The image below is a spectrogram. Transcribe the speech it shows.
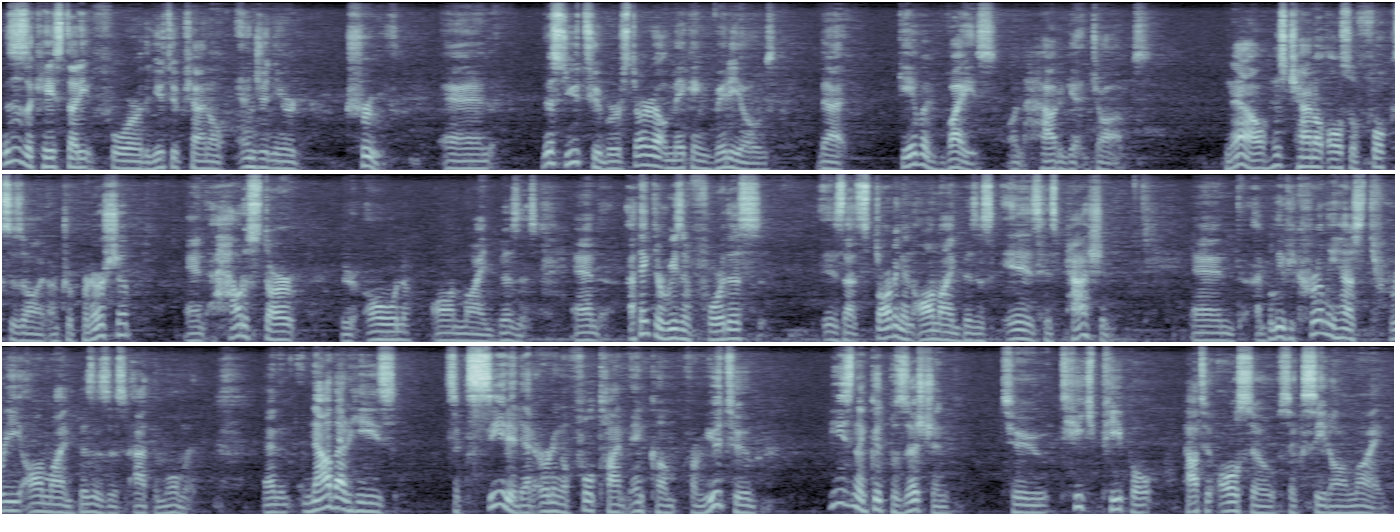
This is a case study for the YouTube channel Engineered Truth. And this YouTuber started out making videos that gave advice on how to get jobs. Now, his channel also focuses on entrepreneurship and how to start your own online business. And I think the reason for this is that starting an online business is his passion. And I believe he currently has three online businesses at the moment. And now that he's succeeded at earning a full-time income from YouTube, he's in a good position to teach people how to also succeed online.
